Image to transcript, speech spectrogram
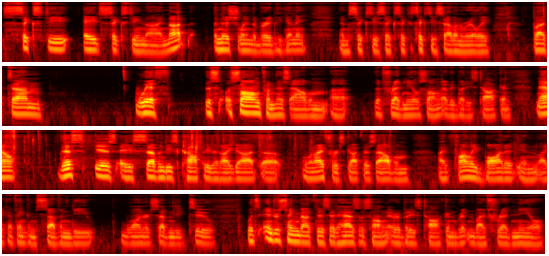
68, 69. Not initially in the very beginning in 66, 67 really, but um, with this a song from this album, uh, the Fred Neil song, Everybody's Talking. Now, this is a 70s copy that I got uh, when I first got this album. I finally bought it in, like, I think in 71 or 72. What's interesting about this, it has the song Everybody's Talking, written by Fred Neil.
